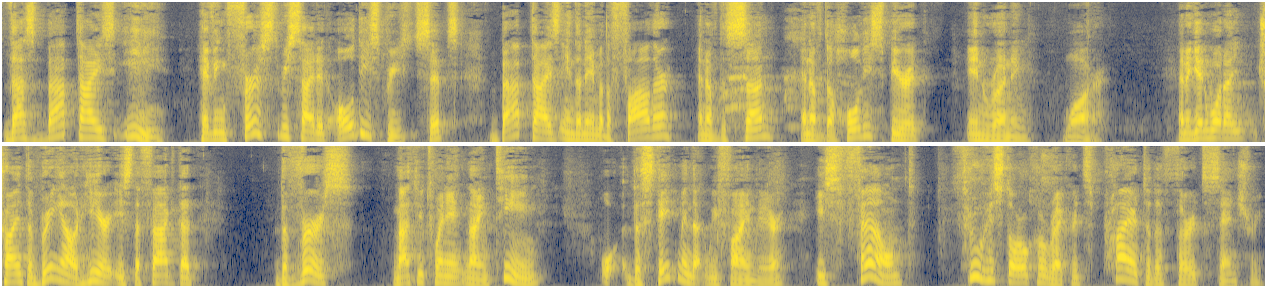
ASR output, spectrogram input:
thus baptize ye, having first recited all these precepts, baptize in the name of the Father, and of the Son, and of the Holy Spirit in running water. And again, what I'm trying to bring out here is the fact that the verse, Matthew 28, 19, or the statement that we find there is found through historical records prior to the third century.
